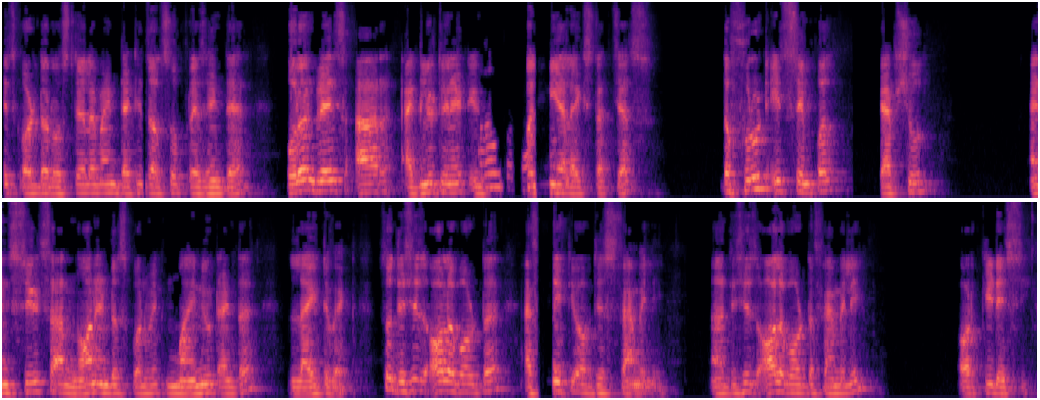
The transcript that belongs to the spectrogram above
is called the and that is also present there. Pollen grains are agglutinate into pollinia-like structures. The fruit is simple capsule and seeds are non-endospermic, minute and the lightweight. So this is all about the affinity of this family. Uh, this is all about the family Orchidaceae.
